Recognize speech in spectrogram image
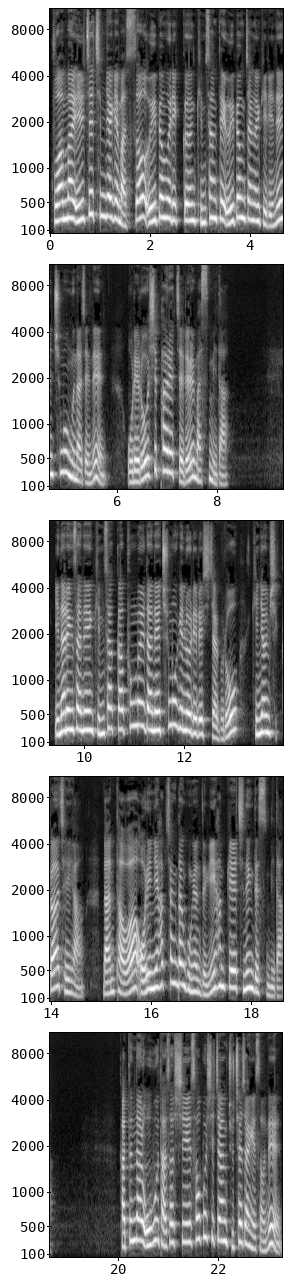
구한말 일제 침략에 맞서 의병을 이끈 김상태 의병장을 기리는 추모문화제는 올해로 18회째를 맞습니다. 이날 행사는 김삿가 풍물단의 추모길놀이를 시작으로 기념식과 재향, 난타와 어린이 합창단 공연 등이 함께 진행됐습니다. 같은 날 오후 5시 서부시장 주차장에서는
